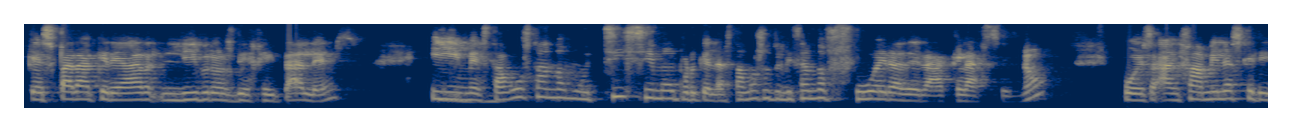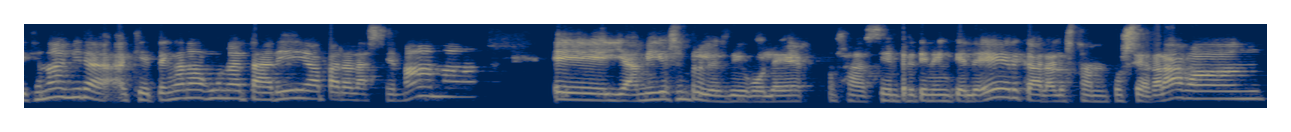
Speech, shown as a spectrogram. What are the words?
que es para crear libros digitales y me está gustando muchísimo porque la estamos utilizando fuera de la clase, ¿no? Pues hay familias que dicen, ah, mira, que tengan alguna tarea para la semana. Eh, y a mí yo siempre les digo leer, o sea, siempre tienen que leer, que ahora lo están, pues se graban,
